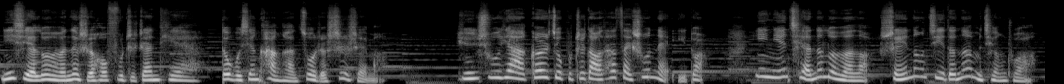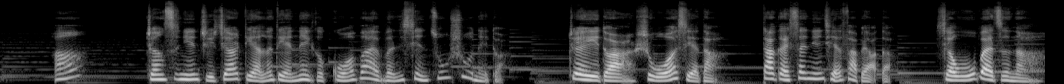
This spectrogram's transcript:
你写论文的时候复制粘贴都不先看看作者是谁吗？”云舒压根儿就不知道他在说哪一段，一年前的论文了，谁能记得那么清楚啊？啊！张思年指尖点了点那个国外文献综述那段，这一段是我写的，大概三年前发表的，小五百字呢。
